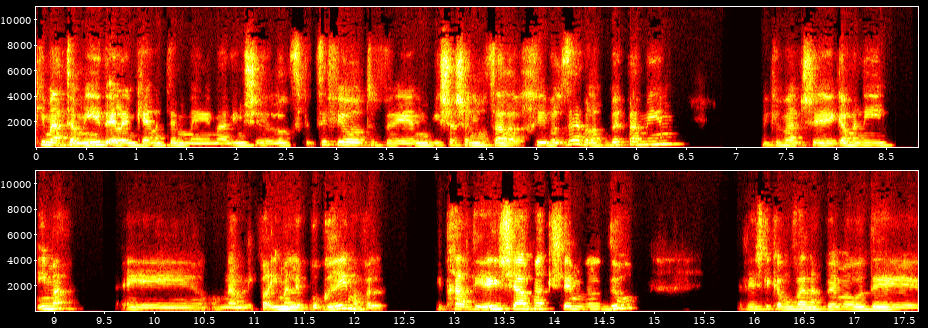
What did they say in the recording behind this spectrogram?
כמעט תמיד, אלא אם כן אתם אה, מעלים שאלות ספציפיות ואני מרגישה שאני רוצה להרחיב על זה, אבל הרבה פעמים, מכיוון שגם אני אימא, אומנם אה, אני כבר אימא לבוגרים, אבל התחלתי אי שם כשהם נולדו, ויש לי כמובן הרבה מאוד אה,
